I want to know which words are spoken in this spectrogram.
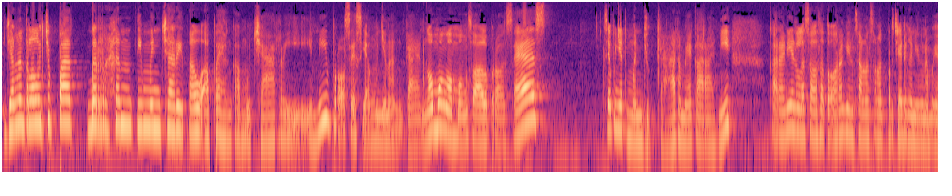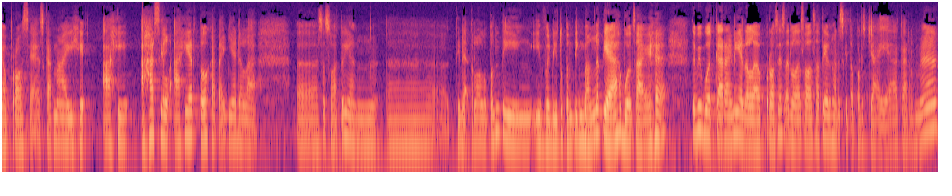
jangan terlalu cepat berhenti mencari tahu apa yang kamu cari. Ini proses yang menyenangkan. Ngomong-ngomong soal proses, saya punya teman juga namanya Karani. Karani adalah salah satu orang yang sangat-sangat percaya dengan yang namanya proses karena akhir, akhir, hasil akhir tuh katanya adalah uh, sesuatu yang uh, tidak terlalu penting. Even itu penting banget ya buat saya. Tapi buat Karani adalah proses adalah salah satu yang harus kita percaya. Karena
